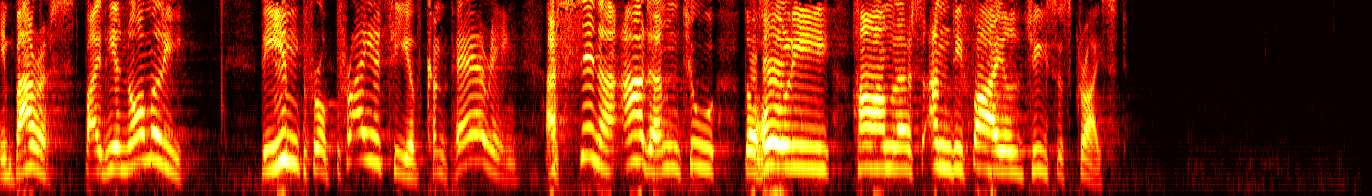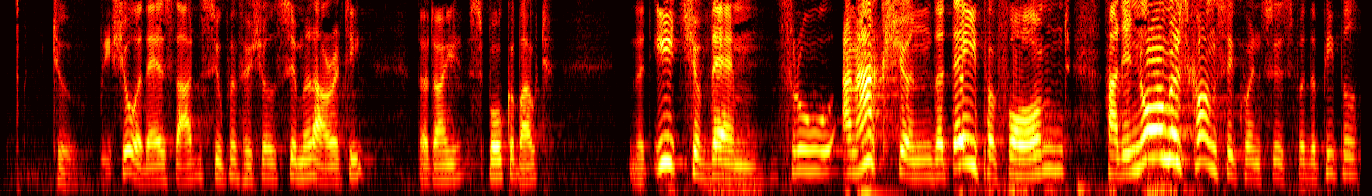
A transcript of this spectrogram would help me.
embarrassed by the anomaly, the impropriety of comparing a sinner Adam to the holy, harmless, undefiled Jesus Christ. To be sure, there's that superficial similarity that I spoke about. That each of them, through an action that they performed, had enormous consequences for the people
